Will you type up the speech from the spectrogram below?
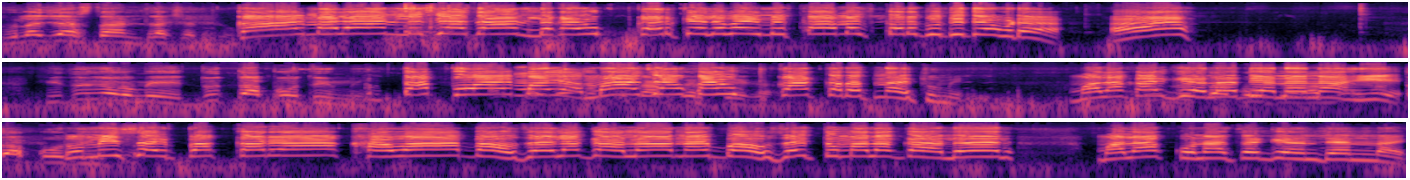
तुला जास्त आणलं लक्षात ठेव. काय मला आणलं जादा आणलं? काय उपकार केलं बाई? मी कामच करत होती तेवढं. हा? इथं नको मी दूध तापवतोय मी. तापवाय माझ्या तू माझ्या काम काय? उपकार करत नाही तुम्ही? मला काय घेणं देणं नाही. तुम्ही स्वयंपाक करा खावा भाऊजाईला घाला नाही भाऊजाई तुम्हाला घालल मला कोणाचं घेणं देणं नाही.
